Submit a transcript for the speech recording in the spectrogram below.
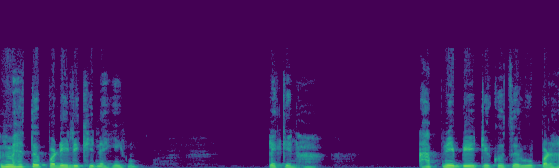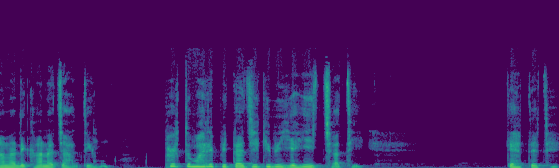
मैं तो पढ़ी लिखी नहीं हूँ। लेकिन हाँ अपनी बेटी को ज़रूर पढ़ाना लिखाना चाहती हूँ। फिर तुम्हारे पिताजी की भी यही इच्छा थी। कहते थे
